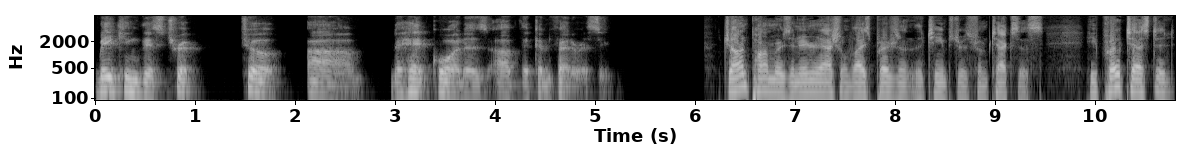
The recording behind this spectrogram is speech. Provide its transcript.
making this trip to uh, the headquarters of the Confederacy. John Palmer is an international vice president of the Teamsters from Texas. He protested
